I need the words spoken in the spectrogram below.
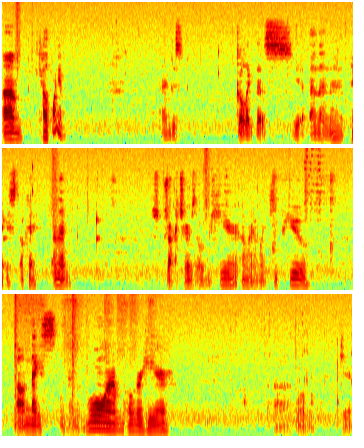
um, California. And just go like this. Yeah, and then paste. Okay, and then structures over here. I'm gonna want to keep you oh, nice and warm over here. Uh, we'll get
